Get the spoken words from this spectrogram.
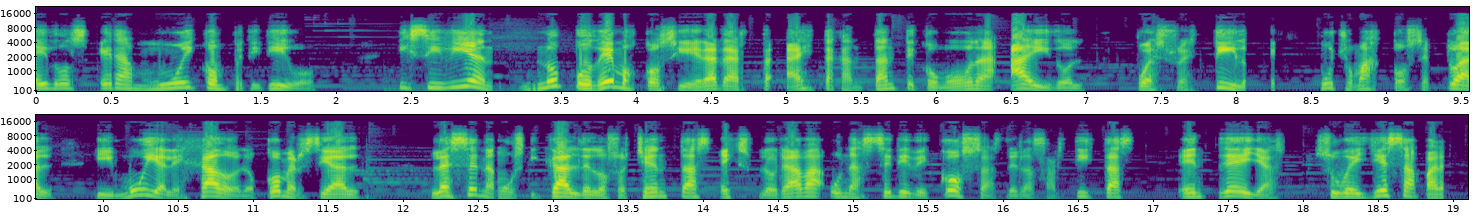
idols era muy competitivo. Y si bien no podemos considerar a esta- cantante como una idol, pues su estilo es mucho más conceptual y muy alejado de lo comercial, la escena musical de los 80s exploraba una serie de cosas de las artistas, entre ellas su belleza para el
